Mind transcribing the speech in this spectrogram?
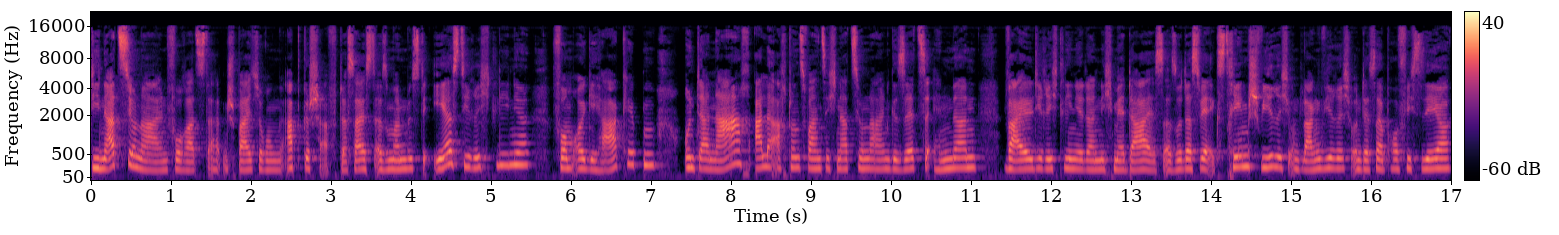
die nationalen Vorratsdatenspeicherungen abgeschafft. Das heißt also, man müsste erst die Richtlinie vom EuGH kippen und danach alle 28 nationalen Gesetze ändern, weil die Richtlinie dann nicht mehr da ist. Also das wäre extrem schwierig und langwierig und deshalb hoffe ich sehr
